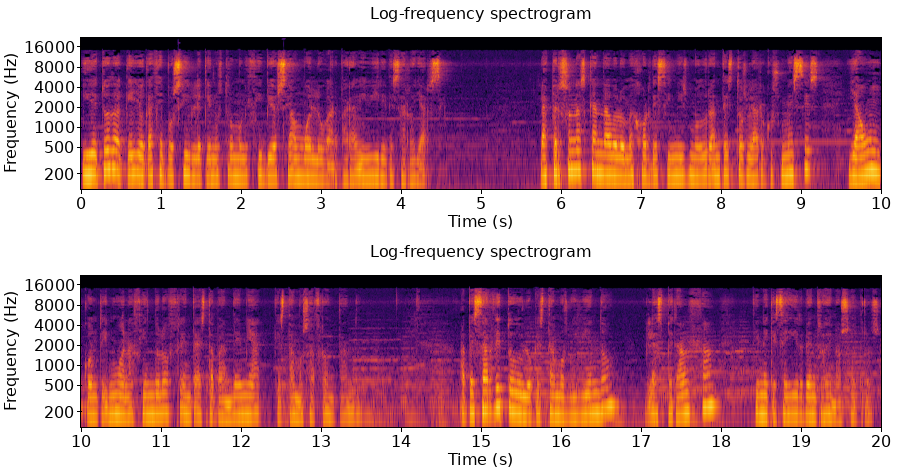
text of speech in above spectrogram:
y de todo aquello que hace posible que nuestro municipio sea un buen lugar para vivir y desarrollarse las personas que han dado lo mejor de sí mismo durante estos largos meses y aún continúan haciéndolo frente a esta pandemia que estamos afrontando. A pesar de todo lo que estamos viviendo, la esperanza tiene que seguir dentro de nosotros.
